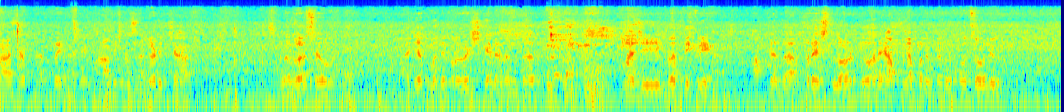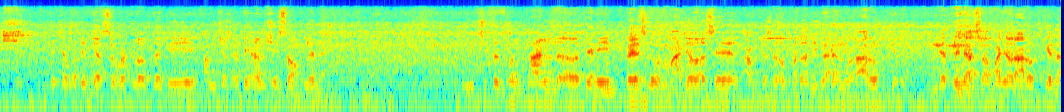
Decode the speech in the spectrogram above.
बाळासाहेब ठाकरे आणि महाविकास आघाडीच्या नगरसेवकांनी भाजपमध्ये प्रवेश केल्यानंतर माझी प्रतिक्रिया आपल्याला प्रेस नोटद्वारे आपल्यापर्यंत मी पोहोचवली होती. त्याच्यामध्ये मी असं म्हटलं होतं की आमच्यासाठी हा विषय संपलेला आहे. निश्चितच पण काल त्यांनी प्रेस घेऊन माझ्यावर असेल आमच्या सर्व पदाधिकाऱ्यांवर आरोप केले. त्यात त्यांनी असा माझ्यावर आरोप केला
